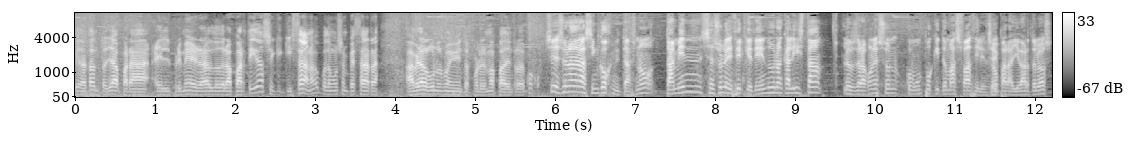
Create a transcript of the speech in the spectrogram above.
queda tanto ya para el primer heraldo de la partida, así que quizá, ¿no? Podemos empezar a ver algunos movimientos por el mapa dentro de poco. Sí, es una de las incógnitas, ¿no? También se suele decir que teniendo una calista, los dragones son como un poquito más fáciles, ¿no? Para llevártelos,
